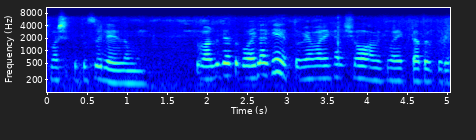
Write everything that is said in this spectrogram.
তোমার সাথে তো চলে এলাম। তোমার যদি এত ভয় লাগে, তুমি আমার এখানে শো, আমি তোমার একটা আদর করে।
